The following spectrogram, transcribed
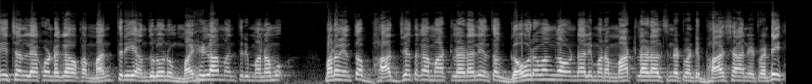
నీచం లేకుండా ఒక మంత్రి అందులోనూ మహిళా మంత్రి మనము మనం ఎంతో బాధ్యతగా మాట్లాడాలి ఎంతో గౌరవంగా ఉండాలి మనం మాట్లాడాల్సినటువంటి భాష అనేటువంటి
